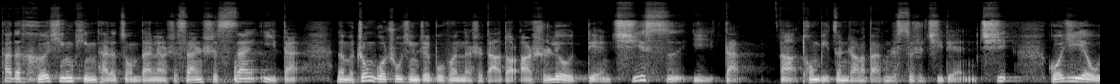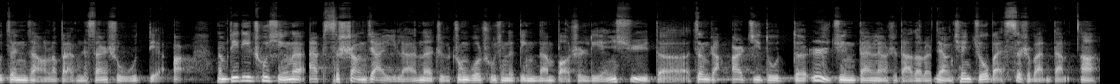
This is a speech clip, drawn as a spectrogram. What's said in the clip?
它的核心平台的总单量是三十三亿单，那么中国出行这部分呢是达到二十六点七四亿单啊，同比增长了百分之四十七点七。国际业务增长了百分之三十五点二。那么滴滴出行呢，apps 上架以来呢，这个中国出行的订单保持连续的增长，二季度的日均单量是达到了两千九百四十万单啊，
